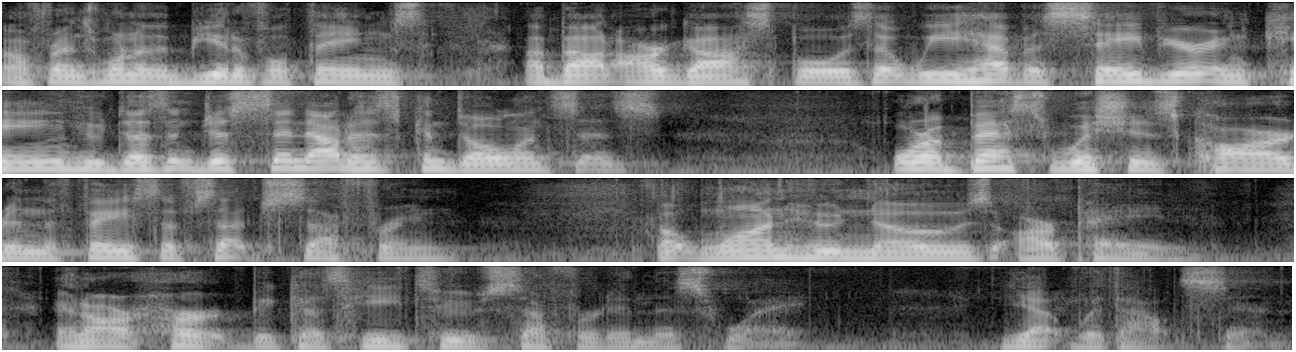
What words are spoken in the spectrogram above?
Oh, friends, one of the beautiful things about our gospel is that we have a Savior and King who doesn't just send out his condolences or a best wishes card in the face of such suffering, but one who knows our pain and our hurt because he too suffered in this way, yet without sin.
